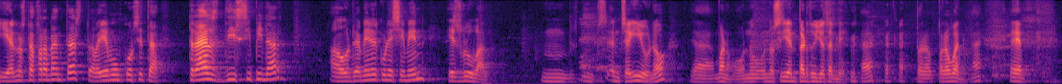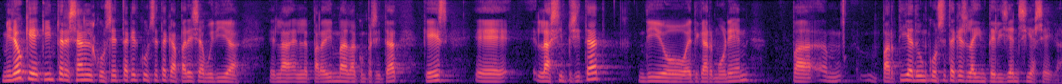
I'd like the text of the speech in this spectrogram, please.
i el nostre fragmentat, treballem un concepte transdisciplinar on realment el coneixement és global. Mm, em seguiu, no? Ja, bueno, o no, no sé si em perdo jo també, eh? però, però bueno. Eh? Eh, mireu que, que interessant el concepte, aquest concepte que apareix avui dia en, la, en el paradigma de la complexitat, que és eh, la simplicitat, diu Edgar Morin, partia d'un concepte que és la intel·ligència cega.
